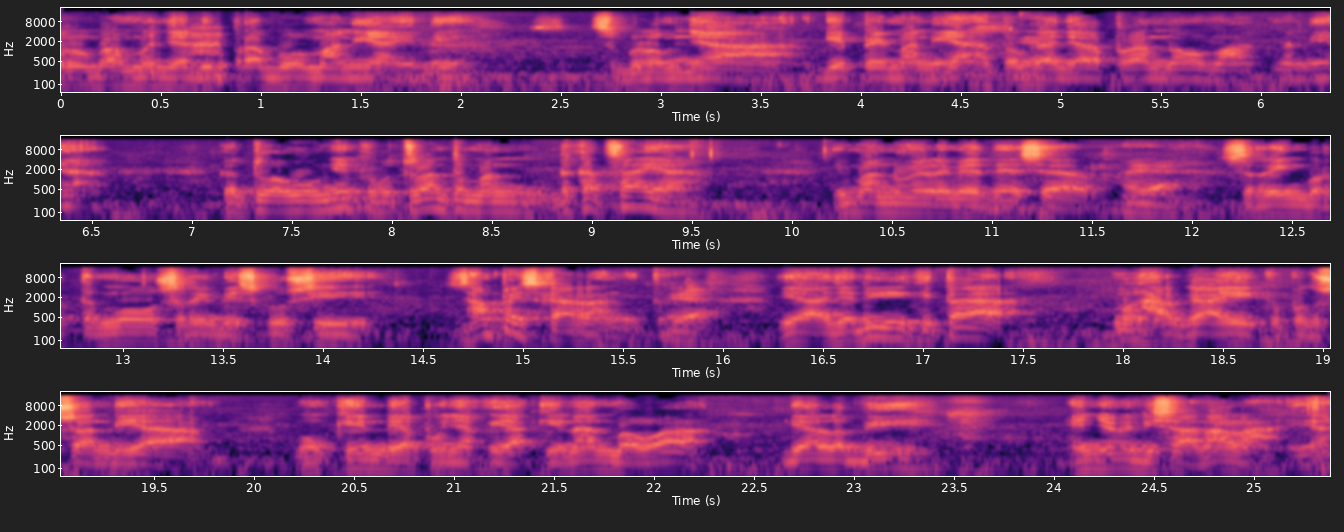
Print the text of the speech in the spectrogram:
berubah menjadi Prabowo mania ini sebelumnya GP mania atau Iya. Ganjar Pranowo mania. Ketua umumnya kebetulan teman dekat saya, Immanuel Ebenezer. Iya. Sering bertemu, sering diskusi sampai sekarang itu. Iya. Ya, jadi kita menghargai keputusan dia. Mungkin dia punya keyakinan bahwa dia lebih enjoy di sana lah ya.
